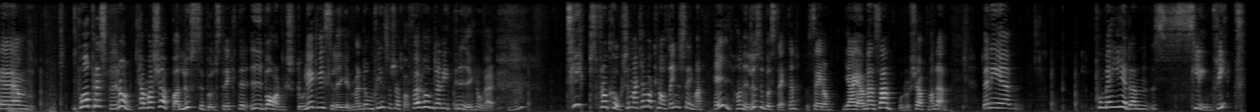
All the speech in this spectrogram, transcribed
ta På Pressbyrån kan man köpa lussebullsdräkter i barnstorlek visserligen men de finns att köpa för 199 kronor. Tips från coachen, man kan bara knata in och säger man Hej, har ni lussebullsdräkten? Då säger de Jajamensan och då köper man den. Den är... På mig är den slim fit.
